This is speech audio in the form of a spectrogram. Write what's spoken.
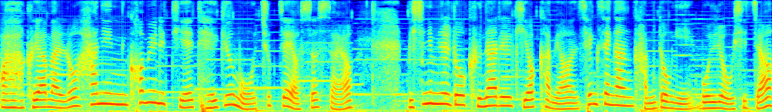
아, 그야말로 한인 커뮤니티의 대규모 축제였었어요. 미씨님들도 그날을 기억하면 생생한 감동이 몰려오시죠?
